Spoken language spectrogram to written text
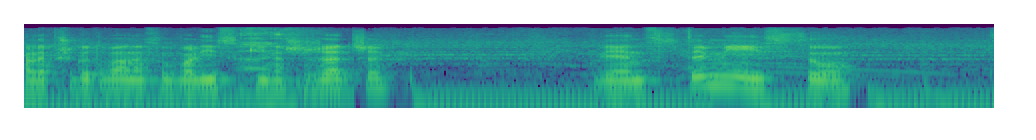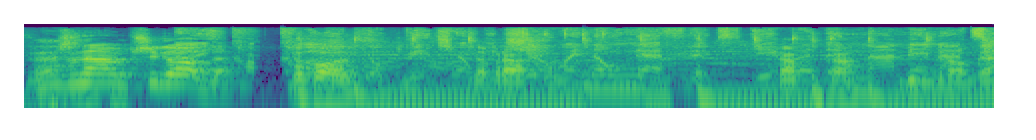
ale przygotowane są walizki, nasze rzeczy. Więc w tym miejscu zaczynamy przygodę do Polski. Zapraszam. Kapka i w drogę.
